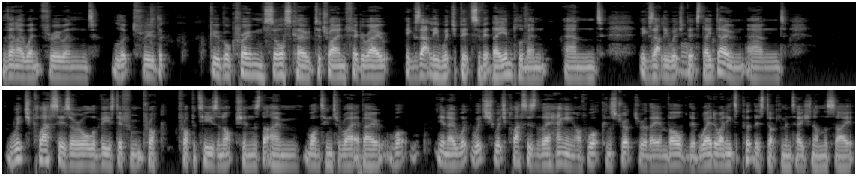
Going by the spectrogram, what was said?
then I went through and looked through the Google Chrome source code to try and figure out exactly which bits of it they implement and exactly which bits they don't and which classes are all of these different properties and options that I'm wanting to write about what you know which which classes are they hanging off? What constructor are they involved in? Where do I need to put this documentation on the site?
